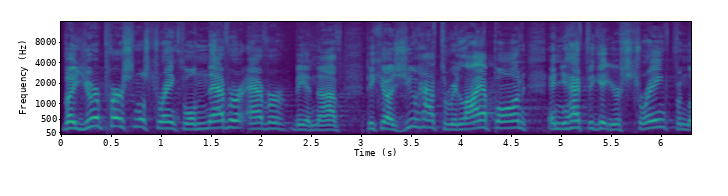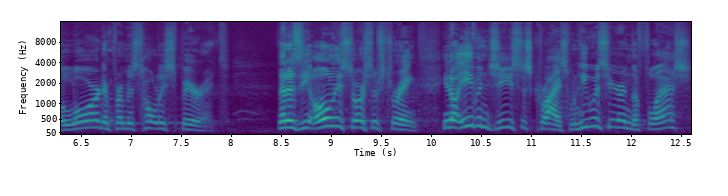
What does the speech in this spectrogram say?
But your personal strength will never, ever be enough because you have to rely upon and you have to get your strength from the Lord and from His Holy Spirit. That is the only source of strength. You know, even Jesus Christ, when He was here in the flesh,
